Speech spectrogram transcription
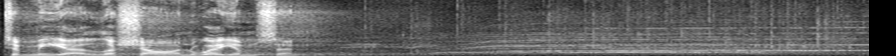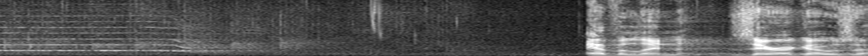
Tamia LaShawn Williamson. Evelyn Zaragoza.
